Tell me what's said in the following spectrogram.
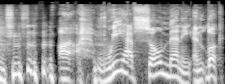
uh, we have so many, and look,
